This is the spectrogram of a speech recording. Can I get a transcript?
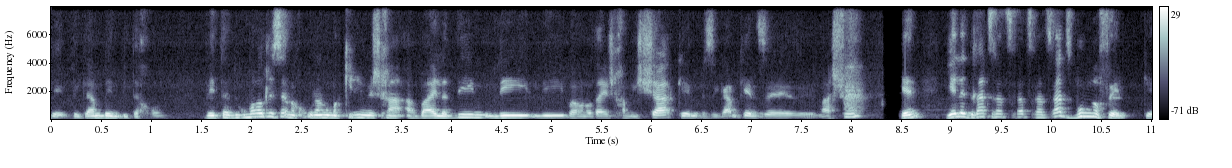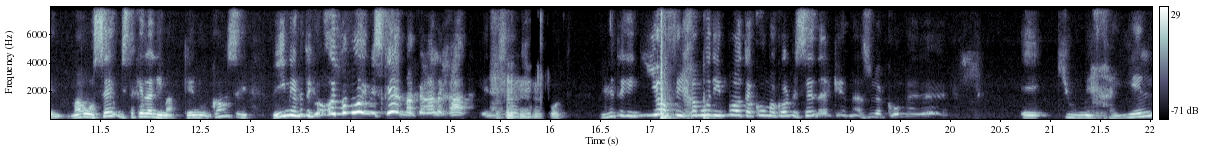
ו, וגם בין ביטחון. ואת הדוגמאות לזה אנחנו כולנו מכירים, יש לך ארבעה ילדים, לי, לי בעוונותיי יש חמישה, כן, וזה גם כן זה משהו, כן, ילד רץ רץ רץ רץ רץ, בום נופל, כן, מה הוא עושה? מסתכל על אימא, כן, הוא קם ועושה, ואם אמא תגיד, אוי ואבוי מסכן, מה קרה לך? תגיד, יופי חמודי בוא תקום הכל בסדר, כן, אז הוא יקום, אה, כי הוא מחייל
